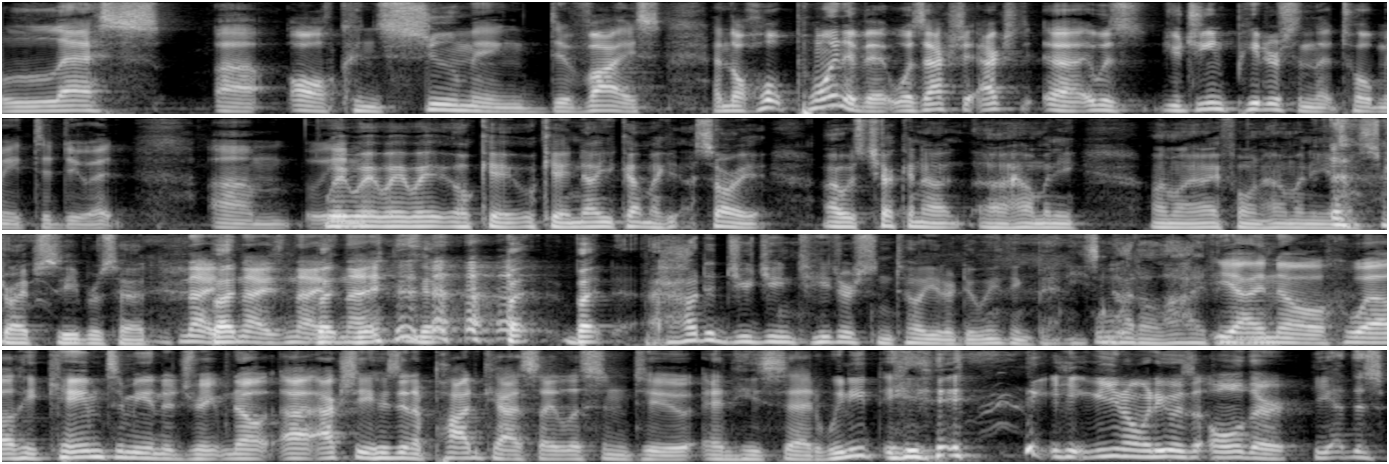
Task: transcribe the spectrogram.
less uh, all-consuming device. And the whole point of it was actually actually uh, it was Eugene Peterson that told me to do it. Um, Wait, in- wait, wait, wait. Okay, okay. Now you got my. Sorry, I was checking out uh, how many on my iPhone how many uh, stripes zebras had. Nice, but, nice, nice, but, nice. but but how did Eugene Peterson tell you to do anything, Ben? He's not alive. Yeah, I know. Well, he came to me in a dream. No, uh, actually, he was in a podcast I listened to, and he said, "We need." He, he, you know, when he was older, he had this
